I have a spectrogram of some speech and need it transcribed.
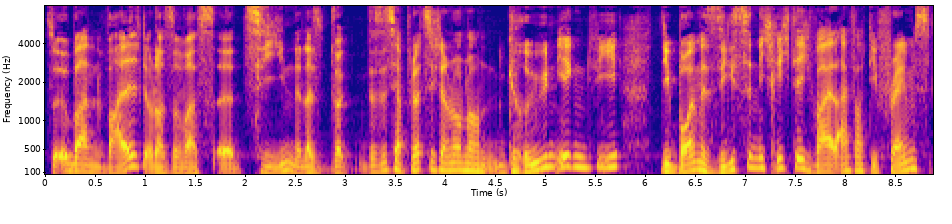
so über einen Wald oder sowas äh, ziehen. Das, das ist ja plötzlich dann nur noch grün irgendwie. Die Bäume siehst du nicht richtig, weil einfach die Frames,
